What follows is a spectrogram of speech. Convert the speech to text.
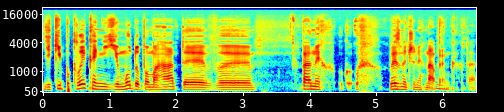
які покликані йому допомагати в певних визначених напрямках. Так.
